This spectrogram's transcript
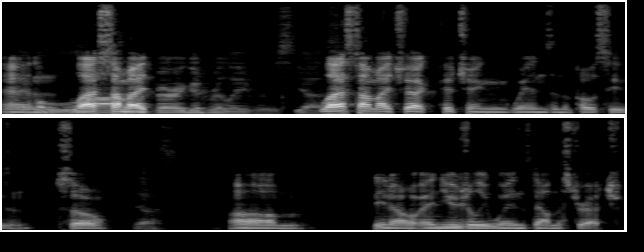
And last time I very good relievers. Yes. last time I checked, pitching wins in the postseason. So, yes. um, you know, and usually wins down the stretch.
